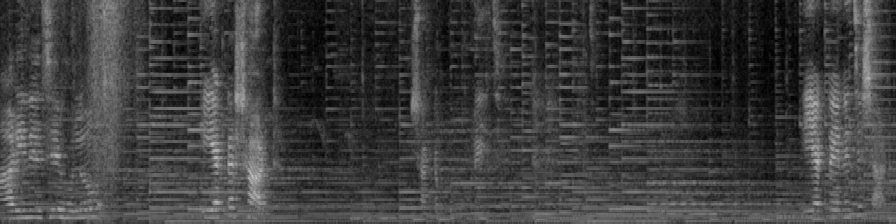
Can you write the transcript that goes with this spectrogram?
আর এনেছে হলো এই একটা শার্ট একটা এনেছে শার্ট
